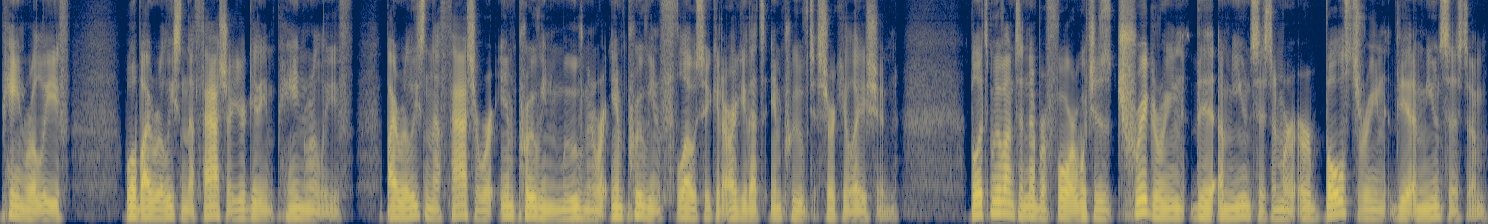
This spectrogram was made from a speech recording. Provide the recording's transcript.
pain relief. Well, by releasing the fascia, you're getting pain relief. By releasing the fascia, we're improving movement, we're improving flow. So you could argue that's improved circulation. But let's move on to number four, which is triggering the immune system or, or bolstering the immune system.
